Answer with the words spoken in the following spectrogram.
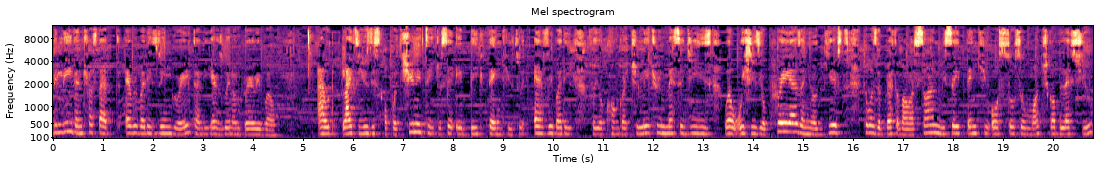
Believe and trust that everybody's doing great and the year is going on very well. I would like to use this opportunity to say a big thank you to everybody for your congratulatory messages, well wishes, your prayers and your gifts towards the birth of our son. We say thank you all so, so much. God bless you.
